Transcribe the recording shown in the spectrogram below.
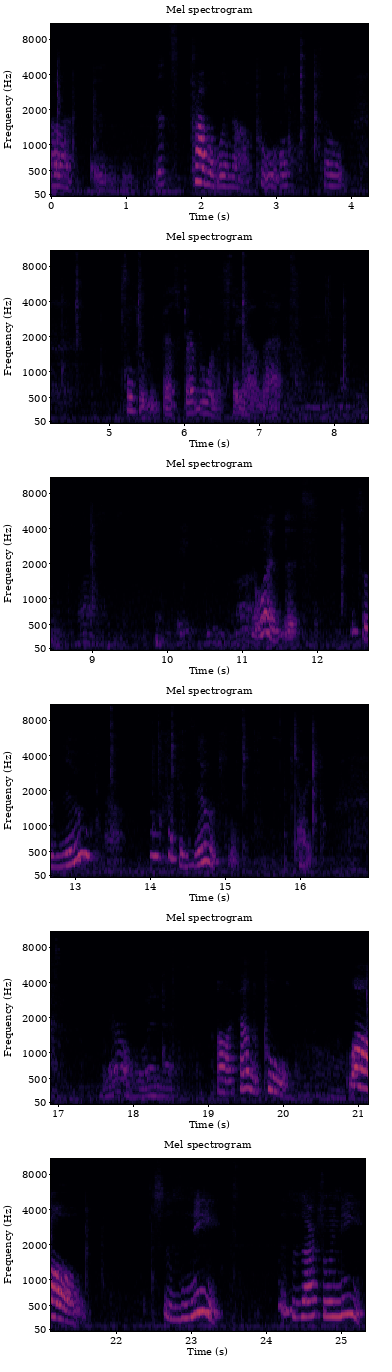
Uh, that's probably not a pool, so I think it'll be best for everyone to stay out of that. What is this? Is this a zoo? It looks like a zoo of some type. Oh, I found a pool. Whoa! This is neat. This is actually neat.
